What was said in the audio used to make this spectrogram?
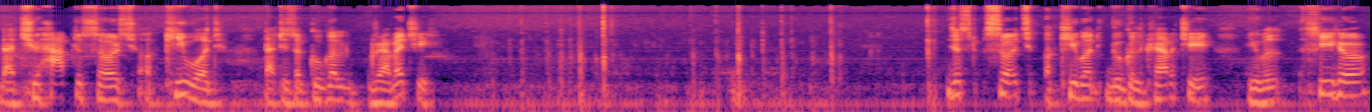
that you have to search a keyword that is a google gravity just search a keyword Google Gravity. You will see here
